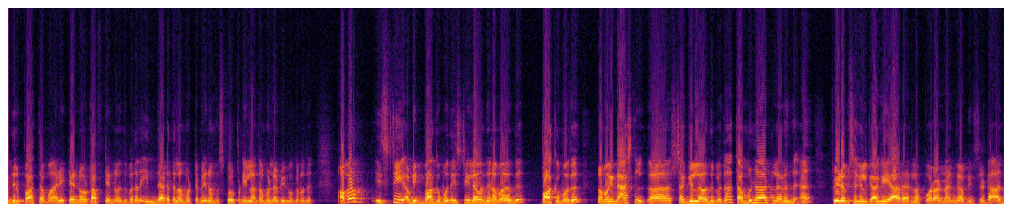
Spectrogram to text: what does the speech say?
எதிர்பார்த்த மாதிரி டென் அவுட் ஆஃப் டென் வந்து பார்த்தீங்கன்னா இந்த இடத்துல மட்டுமே நம்ம ஸ்கோர் பண்ணிடலாம். பண்ணிடலாம் தமிழ் அப்படின்னு பார்க்குறது அப்புறம் ஹிஸ்ட்ரி அப்படின்னு பார்க்கும்போது ஹிஸ்ட்ரியில் வந்து நம்ம வந்து பார்க்கும்போது நமக்கு நேஷனல் ஸ்ட்ரகிளில் வந்து பார்த்தீங்கன்னா தமிழ்நாட்டில் இருந்து ஃப்ரீடம் ஸ்ட்ரகிளுக்காக யார் யாரெல்லாம் போராடினாங்க அப்படின்னு சொல்லிட்டு அது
